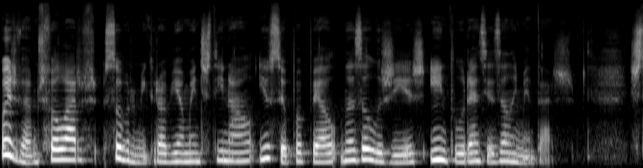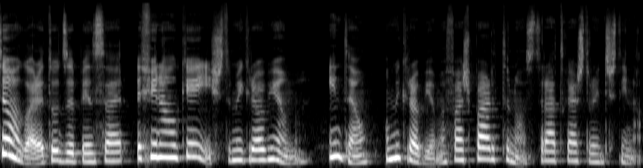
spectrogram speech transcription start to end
Hoje vamos falar-vos sobre o microbioma intestinal e o seu papel nas alergias e intolerâncias alimentares. Estão agora todos a pensar, afinal, o que é isto, o microbioma? Então, o microbioma faz parte do nosso trato gastrointestinal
